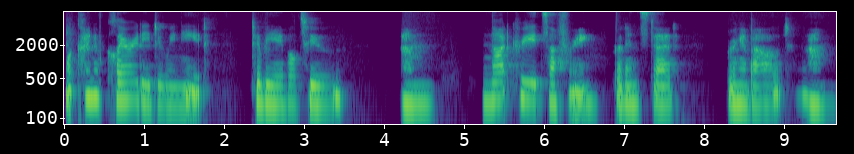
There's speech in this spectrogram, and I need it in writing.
What kind of clarity do we need to be able to um, not create suffering, but instead bring about um,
